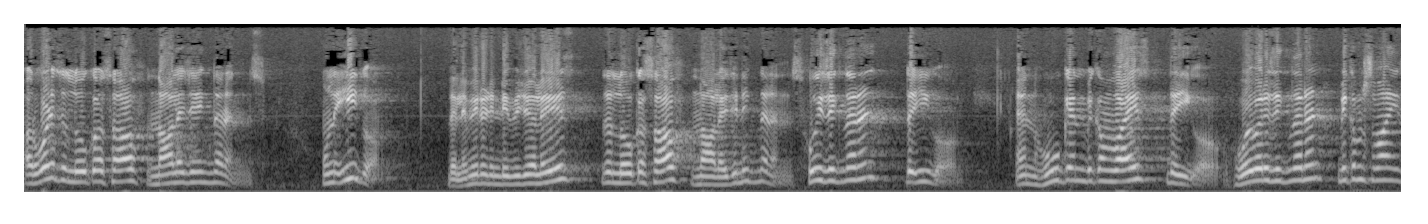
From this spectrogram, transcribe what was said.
or what is the locus of knowledge and ignorance only ego the limited individual is the locus of knowledge and ignorance who is ignorant the ego and who can become wise the ego who is ignorant becomes wise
